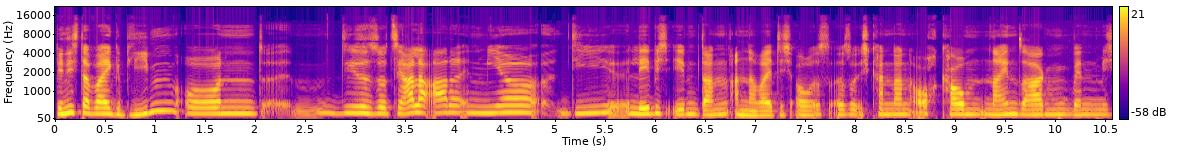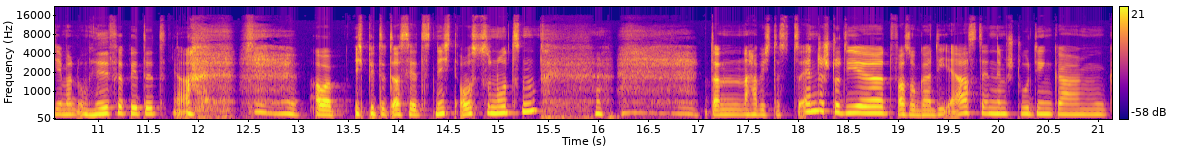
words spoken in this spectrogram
bin ich dabei geblieben und ähm, diese soziale Ader in mir, die lebe ich eben dann anderweitig aus. Also ich kann dann auch kaum Nein sagen, wenn mich jemand um Hilfe bittet. Ja, aber ich bitte das jetzt nicht auszunutzen. Dann habe ich das zu Ende studiert, war sogar die erste in dem Studiengang,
